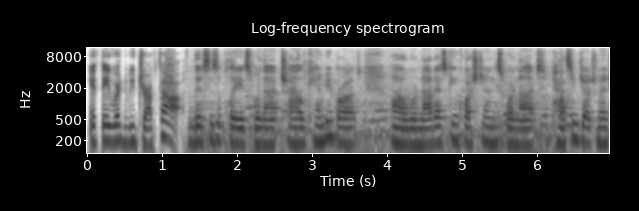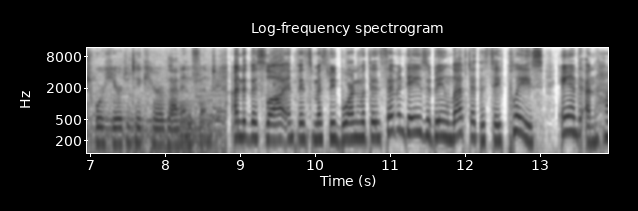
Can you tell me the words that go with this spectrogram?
if they were to be dropped off. This is a place where that child can be brought. Uh, we're not asking questions, we're not passing judgment, we're here to take care of that infant. Under this law, infants must be born within seven days of being left at the safe place and unharmed.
